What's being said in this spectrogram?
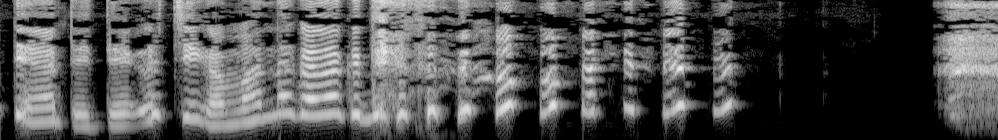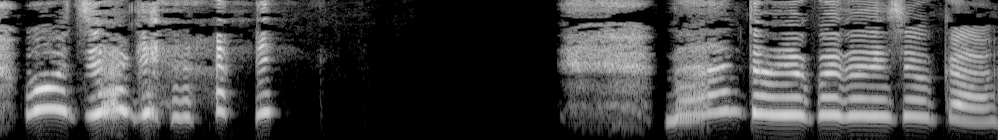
ってなってて、うちが真ん中なくて、申し訳ない。なんということでしょうか。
